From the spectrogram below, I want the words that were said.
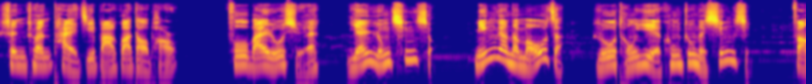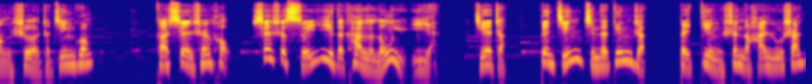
身穿太极八卦道袍，肤白如雪，颜容清秀，明亮的眸子如同夜空中的星星，放射着金光。他现身后。先是随意的看了龙宇一眼，接着便紧紧的盯着被定身的韩如山，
